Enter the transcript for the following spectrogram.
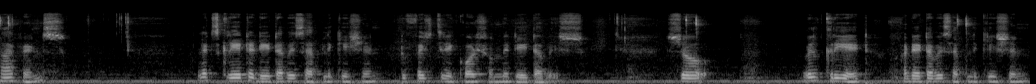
Hi friends, let's create a database application to fetch the records from the database. So we'll create a database application,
